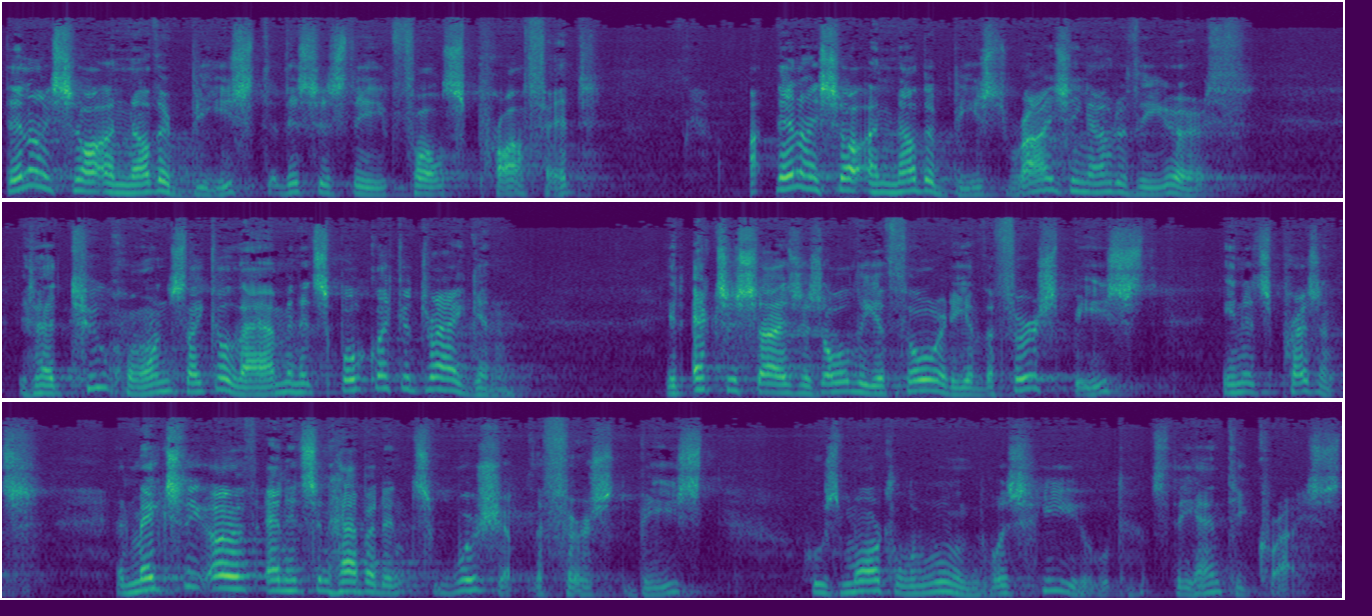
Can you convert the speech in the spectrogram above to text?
Then I saw another beast. This is the false prophet Uh, then I saw another beast rising out of the earth. It had two horns like a lamb, and it spoke like a dragon. It exercises all the authority of the first beast in its presence, and makes the earth and its inhabitants worship the first beast, whose mortal wound was healed. It's the Antichrist.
